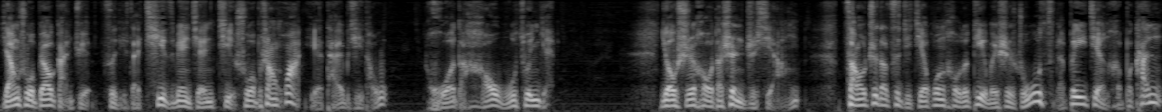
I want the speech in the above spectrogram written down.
杨树标感觉自己在妻子面前既说不上话，也抬不起头，活得毫无尊严。有时候，他甚至想，早知道自己结婚后的地位是如此的卑贱和不堪，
